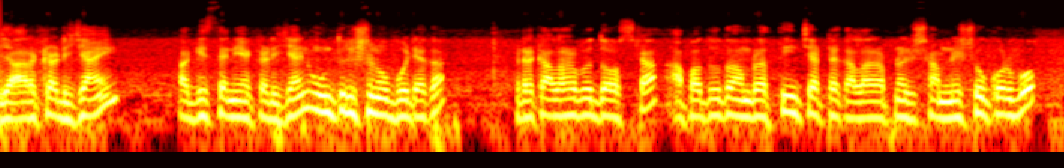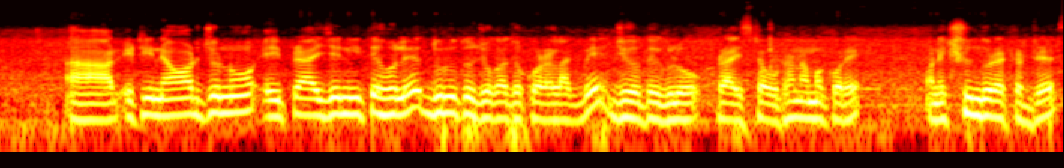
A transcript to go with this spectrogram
যে আর একটা ডিজাইন পাকিস্তানি একটা ডিজাইন, উনত্রিশশো নব্বই টাকা। এটা কালার হবে দশটা। আপাতত আমরা তিন চারটা কালার আপনাকে সামনে শো করব। আর এটি নেওয়ার জন্য এই প্রাইজে নিতে হলে দ্রুত যোগাযোগ করা লাগবে, যেহেতু এগুলো প্রাইসটা ওঠানামা করে। অনেক সুন্দর একটা ড্রেস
